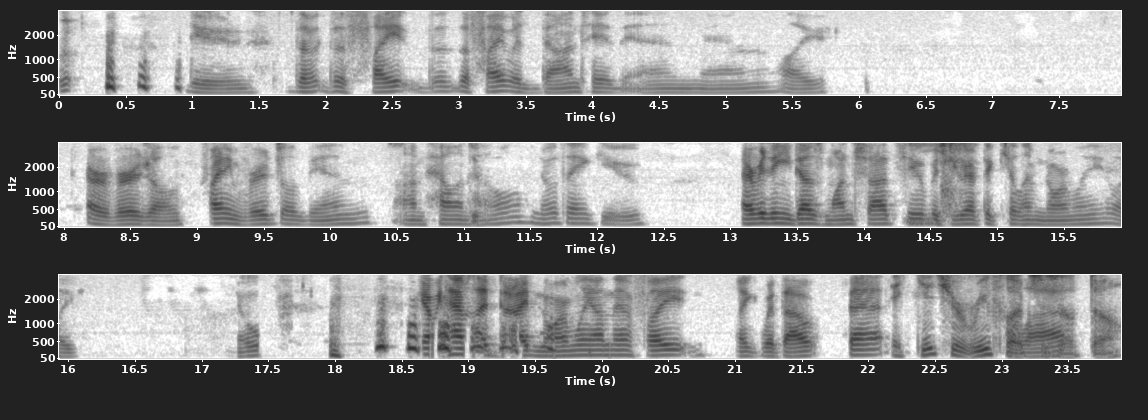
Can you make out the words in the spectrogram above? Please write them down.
Dude, the the fight the, the fight with Dante at the end, man, like or Vergil fighting Vergil at the end on Hell and Hell. No, thank you. Everything he does one shots you, but you have to kill him normally. Like, nope. How many times I died normally on that fight, like without that? It gets your reflexes up though.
